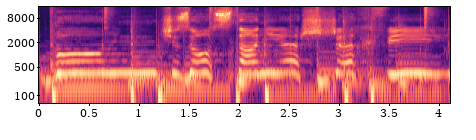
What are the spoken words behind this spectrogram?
Bądź, zostań jeszcze chwilę.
